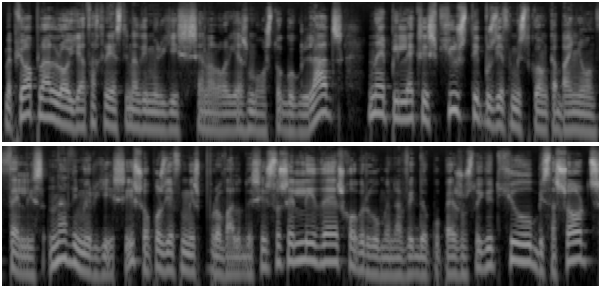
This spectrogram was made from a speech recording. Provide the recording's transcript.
Με πιο απλά λόγια, θα χρειαστεί να δημιουργήσεις ένα λογαριασμό στο Google Ads, να επιλέξεις ποιους τύπους διαφημιστικών καμπανιών θέλεις να δημιουργήσεις, όπως διαφημίσεις που προβάλλονται σε ιστοσελίδες, χορηγούμενα βίντεο που παίζουν στο YouTube ή στα Shorts,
